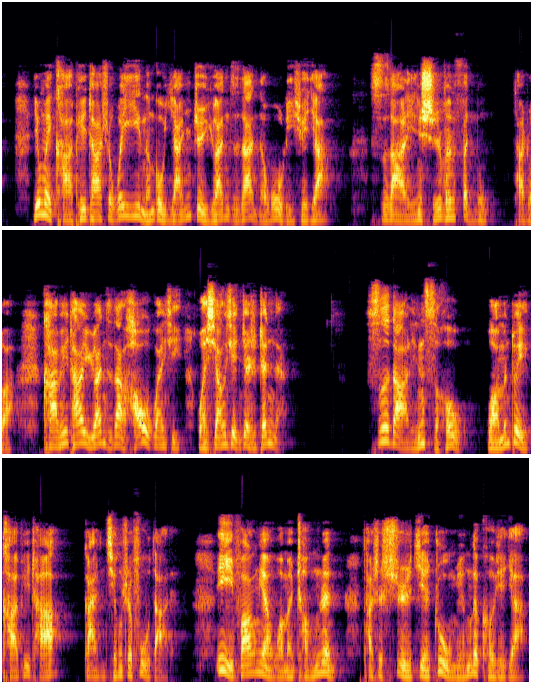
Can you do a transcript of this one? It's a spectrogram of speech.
因为卡皮查是唯一能够研制原子弹的物理学家。”斯大林十分愤怒。他说：“卡皮查与原子弹毫无关系，我相信这是真的。”斯大林死后，我们对卡皮查感情是复杂的。一方面，我们承认他是世界著名的科学家；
